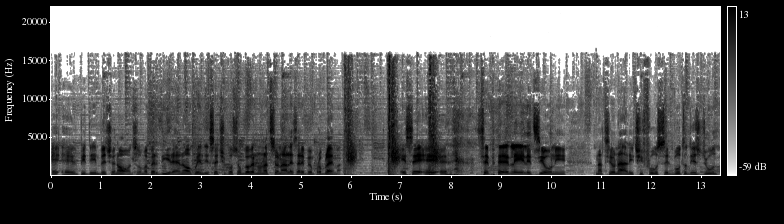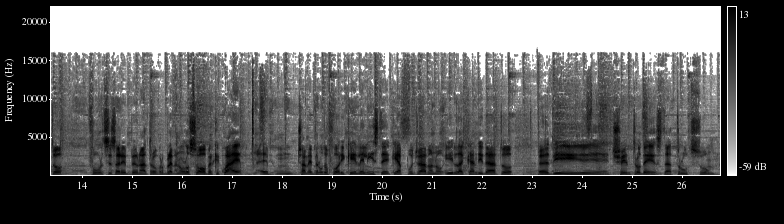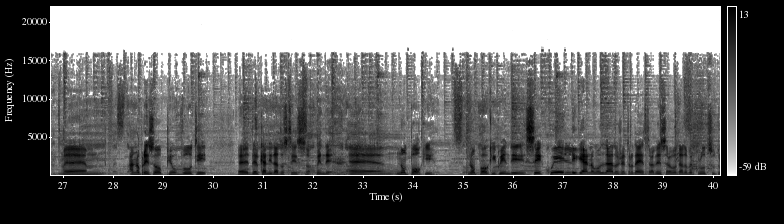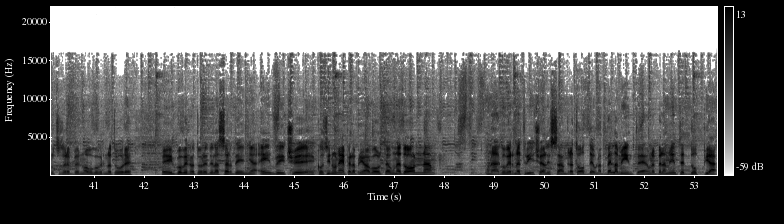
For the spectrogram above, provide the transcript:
e, e, il PD invece no, insomma, per dire, no, quindi se ci fosse un governo nazionale sarebbe un problema. E se, eh, eh, se per le elezioni nazionali ci fosse il voto disgiunto, forse sarebbe un altro problema. Non lo so, perché qua è, è, cioè, è venuto fuori che le liste che appoggiavano il candidato eh, di centrodestra, Truzzu, ehm, hanno preso più voti eh, del candidato stesso, quindi eh, non pochi non pochi, quindi se quelli che hanno votato centrodestra avessero votato per Truzzo, Truzzo sarebbe il nuovo governatore, eh, il governatore della Sardegna. E invece eh, così non è per la prima volta una donna, una governatrice, Alessandra Todde, una bella mente, eh, una bella mente doppia,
